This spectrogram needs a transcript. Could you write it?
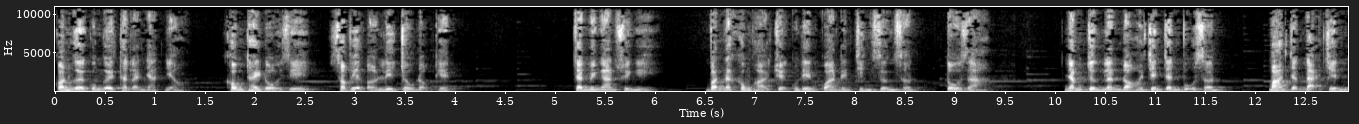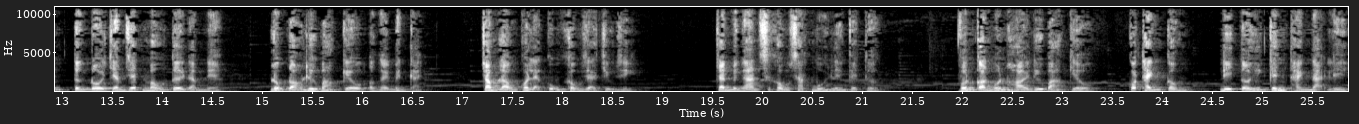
Con người của ngươi thật là nhạt nhẽo, Không thay đổi gì so với ở Ly Châu Động Thiên. Trần Bình An suy nghĩ, Vẫn là không hỏi chuyện có liên quan đến chính Dương Sơn, Tô Giá. Nhắm chừng lần đó trên chân Vũ Sơn, Ba trận đại chiến từng đôi chém giết máu tươi đầm đìa. Lúc đó Lưu Bá Kiều ở ngay bên cạnh, Trong lòng có lẽ cũng không dễ chịu gì. Trần Bình An sẽ không sát mũi lên vết thương Vốn còn muốn hỏi Lưu Bá Kiều Có thành công đi tới kinh thành Đại Ly,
